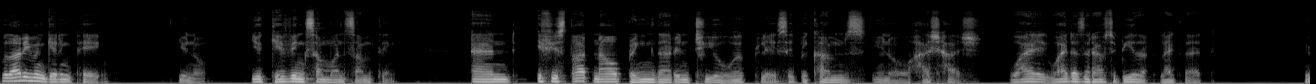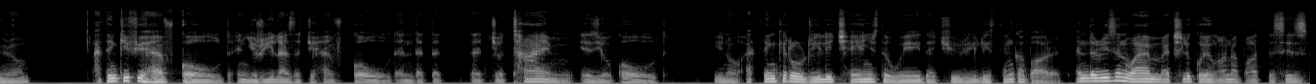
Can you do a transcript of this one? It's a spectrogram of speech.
without even getting paid. You know, you're giving someone something. And if you start now bringing that into your workplace, it becomes, you know, hush hush. Why why does it have to be like that? You know, I think if you have gold and you realize that you have gold and that that that your time is your gold, you know, I think it'll really change the way that you really think about it. And the reason why I'm actually going on about this is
